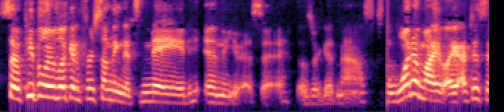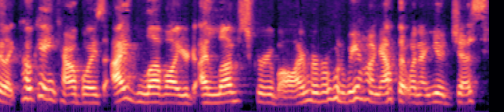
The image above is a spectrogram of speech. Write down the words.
So if people are looking for something that's made in the USA. Those are good masks. One of my, like, I have to say, like Cocaine Cowboys. I love all your. I love Screwball. I remember when we hung out that one night. You had just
